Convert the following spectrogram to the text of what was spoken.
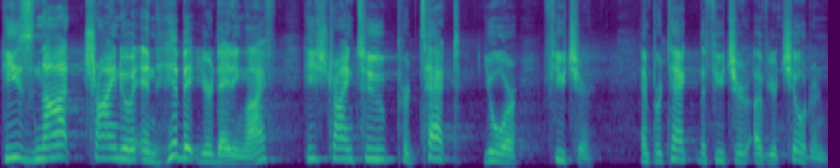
he's not trying to inhibit your dating life. He's trying to protect your future and protect the future of your children.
